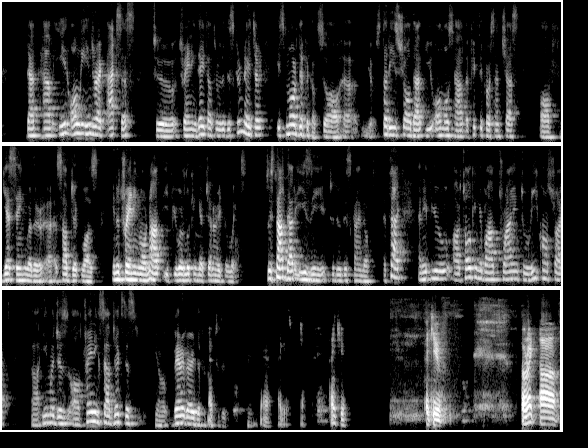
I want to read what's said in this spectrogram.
that have in, only indirect access to training data through the discriminator, it's more difficult. So uh, you know, studies show that you almost have a 50% chance of guessing whether uh, a subject was in a training or not if you were looking at generator weights. So it's not that easy to do this kind of attack. And if you are talking about trying to reconstruct uh, images of training subjects, that's you know very very difficult yeah. to do. Yeah, I guess. Yeah. Thank you. Thank you. All right. Uh,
